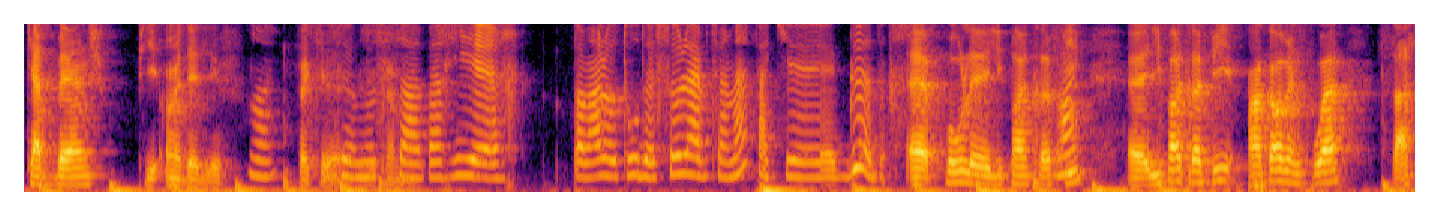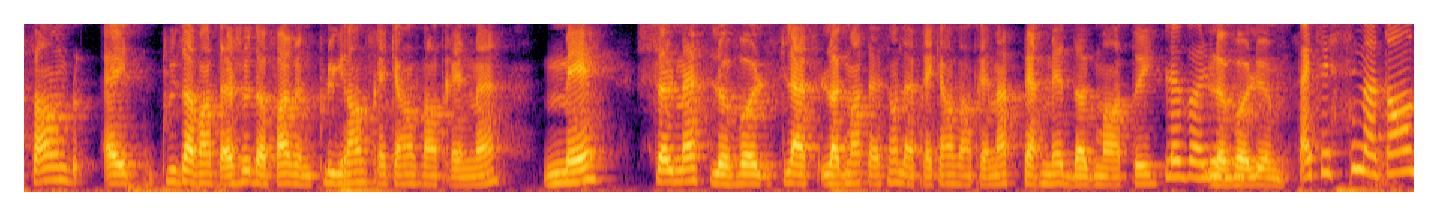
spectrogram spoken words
4 bench, puis un deadlift. Ouais. Fait que C'est ça, moi, comme- ça varie euh, pas mal autour de ça, là, habituellement. Fait que, good. Euh, pour l'hypertrophie, Ouais. euh, l'hypertrophie, encore une fois, ça semble être plus avantageux de faire une plus grande fréquence d'entraînement, mais seulement si le vol, si la- l'augmentation de la fréquence d'entraînement permet d'augmenter Le volume. le volume. Fait que, sais, si, mettons,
